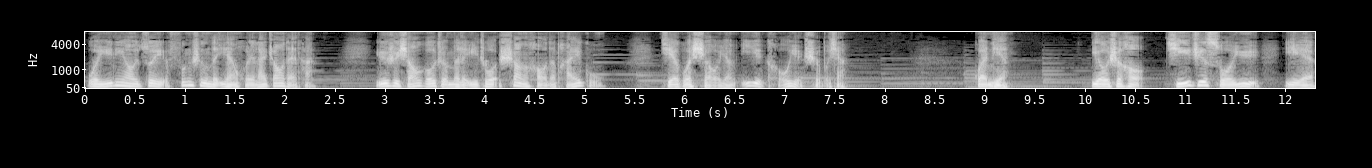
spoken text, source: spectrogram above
我一定要最丰盛的宴会来招待他。于是小狗准备了一桌上好的排骨，结果小羊一口也吃不下。观点：有时候己之所欲，也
